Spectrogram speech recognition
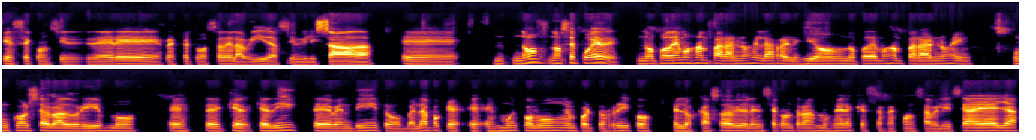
que se considere respetuosa de la vida, civilizada, eh, no, no se puede. No podemos ampararnos en la religión, no podemos ampararnos en un conservadurismo este, que, que dicte, bendito, ¿verdad? Porque e, es muy común en Puerto Rico, en los casos de violencia contra las mujeres, que se responsabilice a ella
